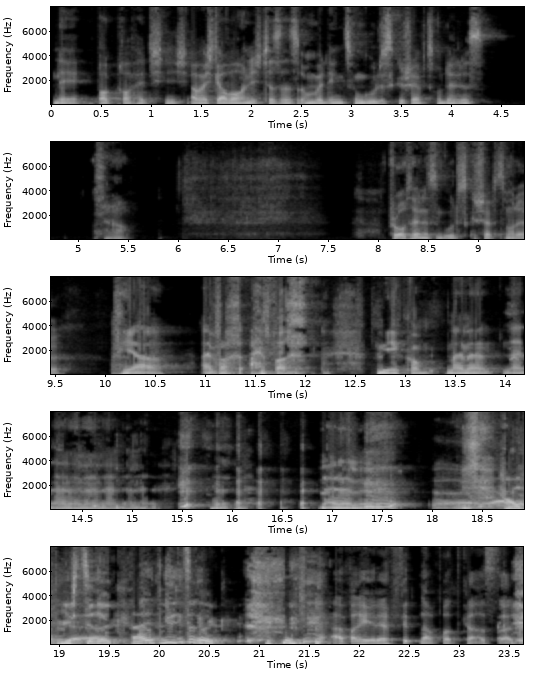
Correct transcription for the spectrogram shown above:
nee, Bock drauf hätte ich nicht. Aber ich glaube auch nicht, dass das unbedingt so ein gutes Geschäftsmodell ist. Ja. Protein ist ein gutes Geschäftsmodell. Ja, einfach, einfach. Nee, komm. Nein, nein, nein, nein, nein, nein, nein, nein. Nein, nein, nein. nein. Äh, halt mich zurück, äh, halt mich zurück. Einfach hier der Fitner-Podcast, Alter.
